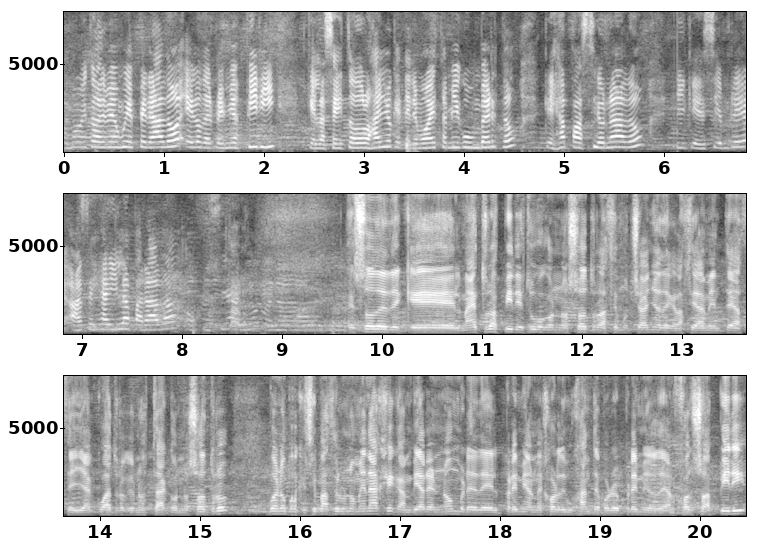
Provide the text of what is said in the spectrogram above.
un momento también muy esperado es lo del premio Spiri, que lo hacéis todos los años, que tenemos a este amigo Humberto, que es apasionado y que siempre haces ahí la parada oficial. Eso desde que el maestro Aspiri estuvo con nosotros hace muchos años, desgraciadamente hace ya cuatro que no está con nosotros, bueno, pues quisimos hacer un homenaje, cambiar el nombre del premio al mejor dibujante por el premio de Alfonso Aspiri.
